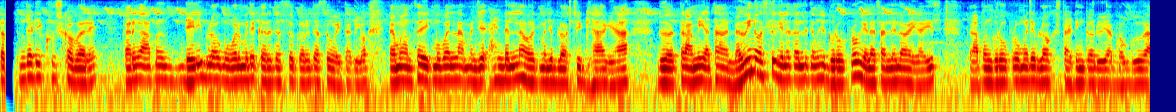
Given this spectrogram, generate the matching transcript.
तर तुमच्यासाठी खुश खबर आहे. कारण का आपण डेली ब्लॉग मोबाईलमध्ये करत असतो करत असतो वैतागलो. त्यामुळे आमचा एक मोबाईलला म्हणजे हँडल नाही होत म्हणजे ब्लॉगची घ्या घ्या. तर आम्ही आता नवीन वस्तू घ्यायला चाललो ते म्हणजे ग्रोप्रो घ्यायला चाललेलो आहे गाईस तर आपण ग्रोप्रोमध्ये ब्लॉग स्टार्टिंग करूया बघूया.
